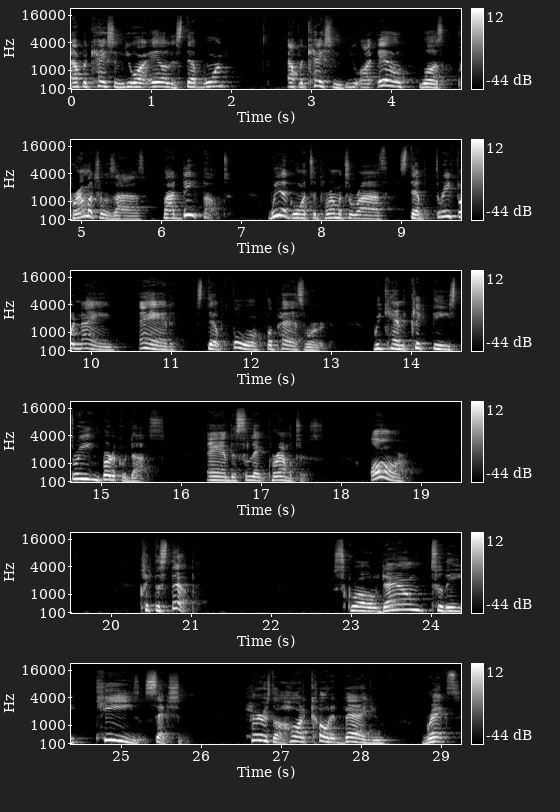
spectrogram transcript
application URL in step one? Application URL was parameterized by default. We are going to parameterize step three for name and step four for password. We can click these three vertical dots and select parameters or click the step Scroll down to the keys section. Here's the hard-coded value, Rex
